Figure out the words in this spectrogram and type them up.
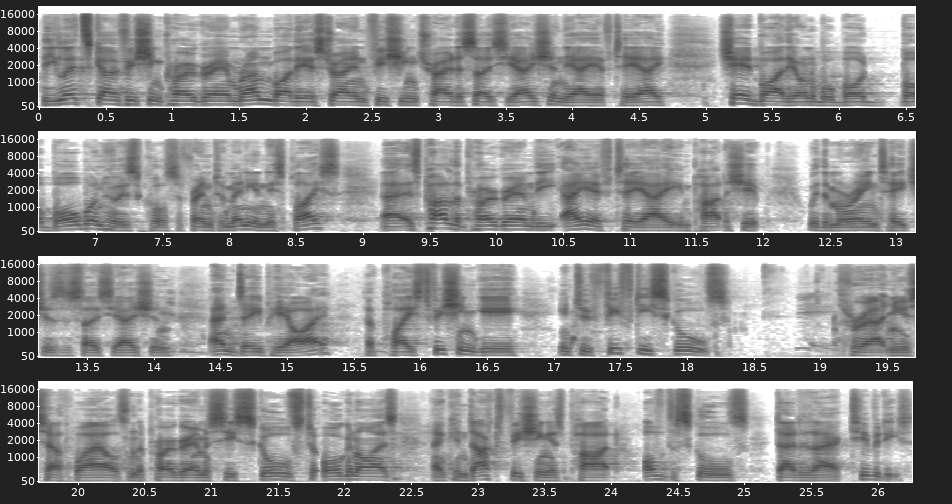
The Let's Go Fishing program, run by the Australian Fishing Trade Association, the AFTA, chaired by the Honourable Bob, Bob Baldwin, who is, of course, a friend to many in this place. Uh, as part of the program, the AFTA, in partnership with the Marine Teachers Association and DPI, have placed fishing gear into 50 schools throughout New South Wales, and the program assists schools to organise and conduct fishing as part of the school's day-to-day activities.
